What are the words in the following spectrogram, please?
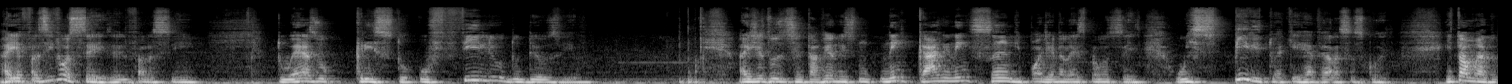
Aí ele fala assim: e vocês? Ele fala assim: Tu és o Cristo, o Filho do Deus vivo. Aí Jesus disse: está vendo isso? Nem carne nem sangue pode revelar isso para vocês. O Espírito é que revela essas coisas. Então, amado,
